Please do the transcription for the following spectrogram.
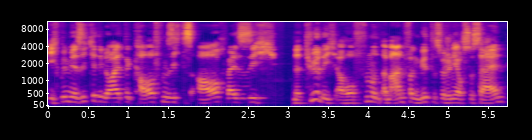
ich bin mir sicher, die Leute kaufen sich das auch, weil sie sich natürlich erhoffen, und am Anfang wird das wahrscheinlich auch so sein,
